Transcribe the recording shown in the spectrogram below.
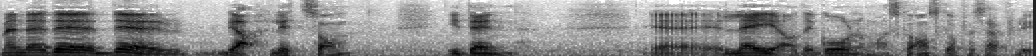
Men eh, det, det er ja, litt sånn i den eh, leia det går når man skal anskaffe seg fly.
